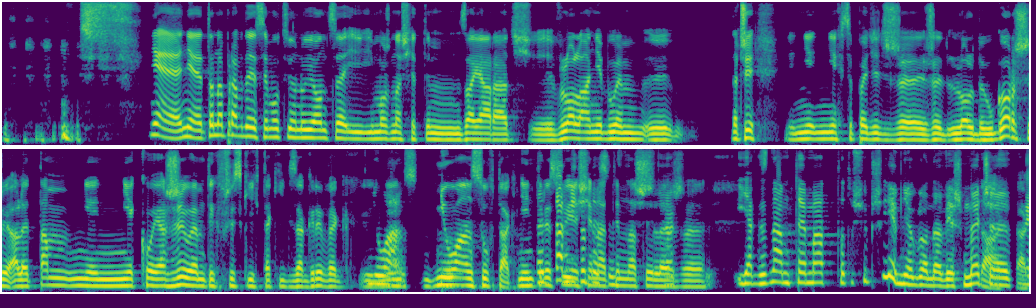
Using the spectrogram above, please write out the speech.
nie, nie, to naprawdę jest emocjonujące i, i, można się tym zajarać. W Lola nie byłem... Yy, znaczy, nie, nie chcę powiedzieć, że, że LOL był gorszy, ale tam nie, nie kojarzyłem tych wszystkich takich zagrywek, Niuans. niuansów, tak. Nie interesuję się na tym na tyle, tak, że... Jak znam temat, to to się przyjemnie ogląda, wiesz, mecze, tak,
